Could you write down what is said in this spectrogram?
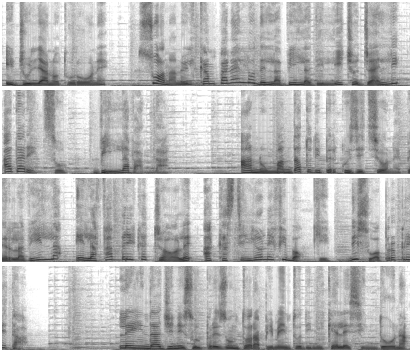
e Giuliano Turone suonano il campanello della villa di Licio Gelli ad Arezzo, Villa Vanda. Hanno un mandato di perquisizione per la villa e la fabbrica Giole a Castiglione Fibocchi, di sua proprietà. Le indagini sul presunto rapimento di Michele Sindona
